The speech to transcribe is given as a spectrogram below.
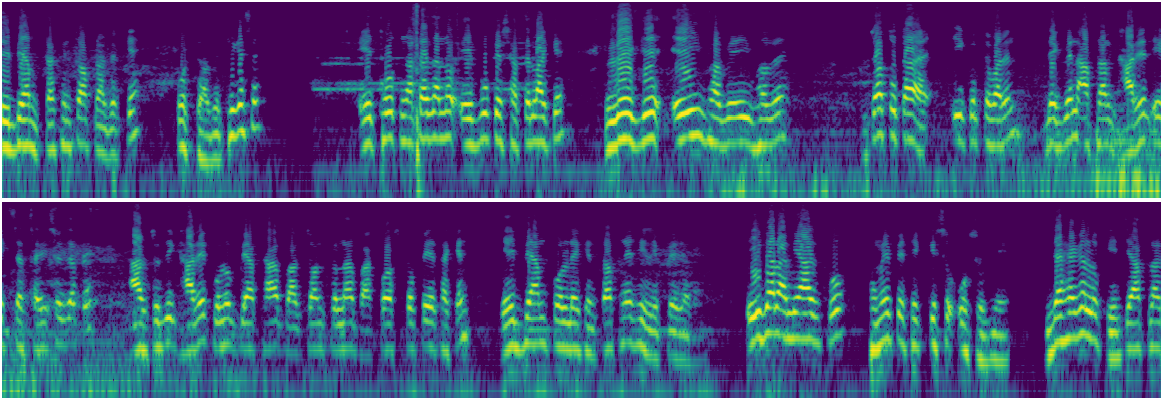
এই ব্যায়ামটা কিন্তু আপনাদেরকে করতে হবে, ঠিক আছে? এই থোতনাটা যেন এই বুকের সাথে লাগে, লেগে এইভাবে এইভাবে যতটা ই করতে পারেন, দেখবেন আপনার ঘাড়ের এক্সারসাইজ হয়ে যাবে। আর যদি ঘাড়ে কোনো ব্যথা বা যন্ত্রণা বা কষ্ট পেয়ে থাকেন, এই ব্যায়াম করলে কিন্তু আপনি রিলিফ পেয়ে যাবেন। এইবার আমি আসব হোমিওপ্যাথিক কিছু ওষুধ নিয়ে। দেখা গেল কি যে আপনার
